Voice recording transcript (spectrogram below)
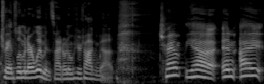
trans women are women, so I don't know what you're talking about. Trans, yeah, and I,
